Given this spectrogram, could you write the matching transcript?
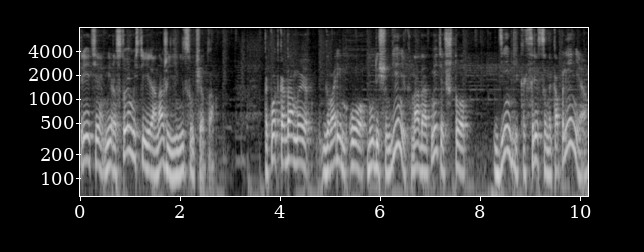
третье – мера стоимости, она же единица учета. Так вот, когда мы говорим о будущем денег, надо отметить, что деньги как средство накопления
